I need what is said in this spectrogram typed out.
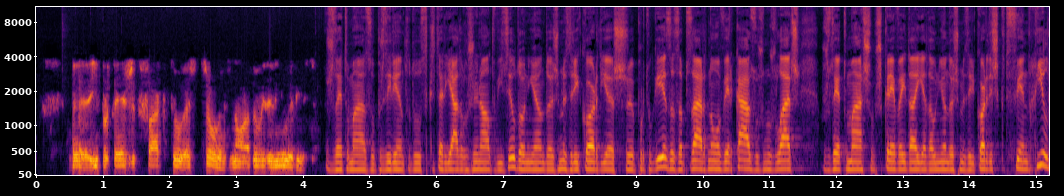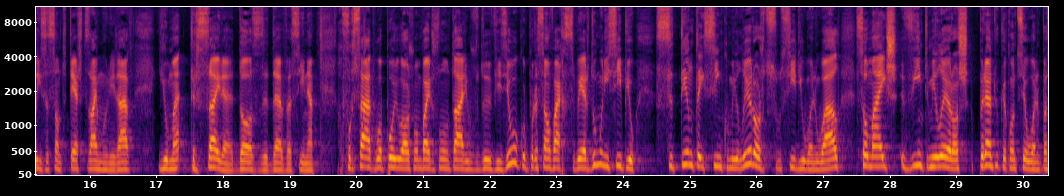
e protege, de facto, as pessoas. Não há dúvida nenhuma disso. José Tomás, o presidente do Secretariado Regional de Viseu da União das Misericórdias Portuguesas, apesar de não haver casos nos lares, José Tomás subscreve a ideia da União das Misericórdias que defende realização de testes à imunidade e uma terceira dose da vacina. Reforçado o apoio aos bombeiros voluntários de Viseu, a corporação vai receber do município 75 mil euros de subsídio anual, são mais 20 mil euros perante o que aconteceu o ano passado,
